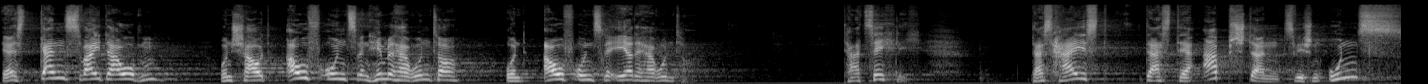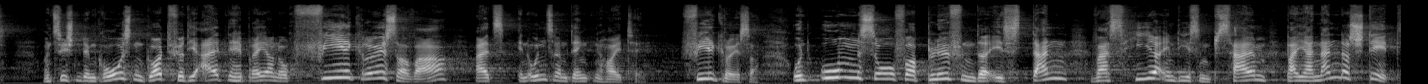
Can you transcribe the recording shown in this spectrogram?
Er ist ganz weit da oben und schaut auf unseren Himmel herunter und auf unsere Erde herunter. Tatsächlich. Das heißt, dass der Abstand zwischen uns und zwischen dem großen Gott für die alten Hebräer noch viel größer war als in unserem Denken heute. Viel größer. Und umso verblüffender ist dann, was hier in diesem Psalm beieinander steht.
